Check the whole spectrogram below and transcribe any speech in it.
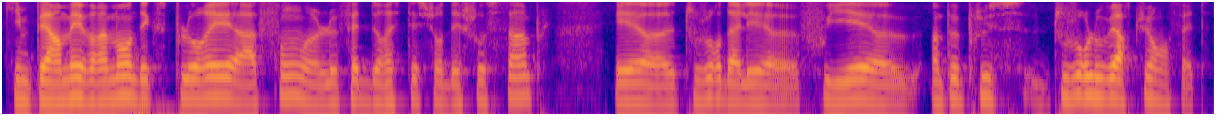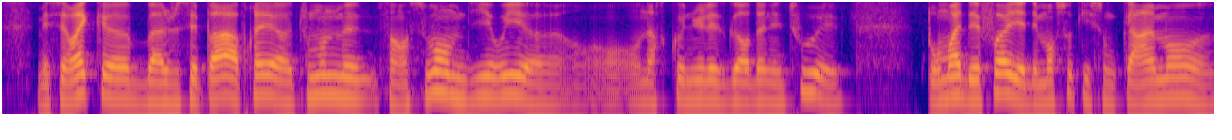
qui me permet vraiment d'explorer à fond le fait de rester sur des choses simples et toujours d'aller fouiller un peu plus, toujours l'ouverture en fait. Mais c'est vrai que bah, je sais pas, après tout le monde me. Enfin, souvent on me dit oui, on a reconnu Les Gordon et tout, et pour moi, des fois, il y a des morceaux qui sont carrément.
